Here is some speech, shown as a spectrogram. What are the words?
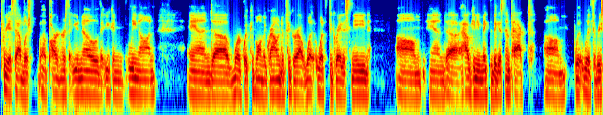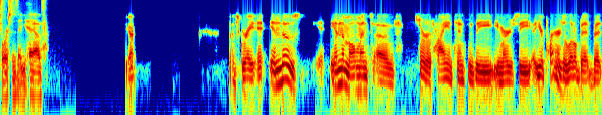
pre-established uh, partners that you know that you can lean on and uh, work with people on the ground to figure out what what's the greatest need um, and uh, how can you make the biggest impact um, with, with the resources that you have. Yeah. That's great. In those, in the moments of sort of high intensity emergency, your partners a little bit, but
